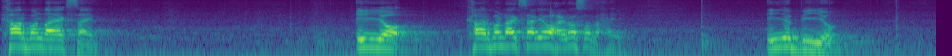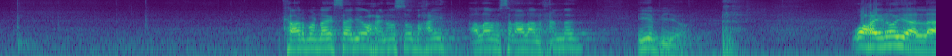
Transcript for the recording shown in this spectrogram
Carbon dioxide. Iyo carbon dioxide iyo waxaa inoo soo baxay iyo biyo carbon dioxide iyo waxaa inoo soo baxay. Allahuma salli calaa maxamed iyo biyo. Waxaa inoo yaalla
